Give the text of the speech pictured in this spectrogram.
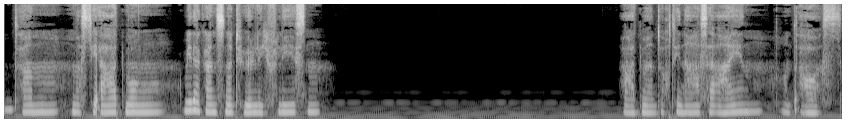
Dann lass die Atmung wieder ganz natürlich fließen. Atme durch die Nase ein und aus.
